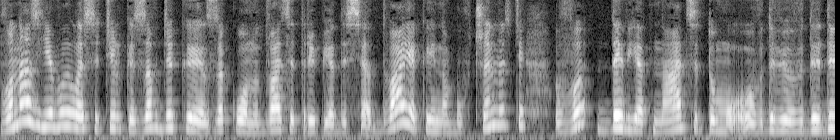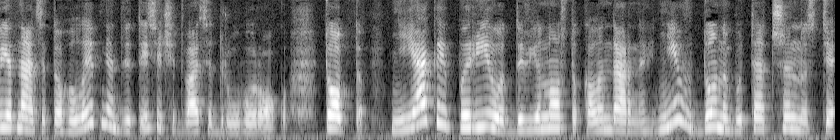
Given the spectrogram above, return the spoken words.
Вона з'явилася тільки завдяки закону 2352, який набув чинності в 19, в 19 липня 2022 року. Тобто ніякий період 90 календарних днів до набуття чинності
